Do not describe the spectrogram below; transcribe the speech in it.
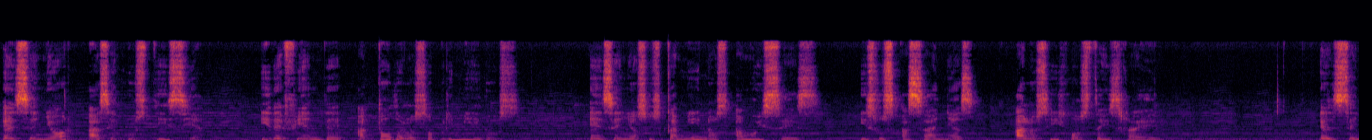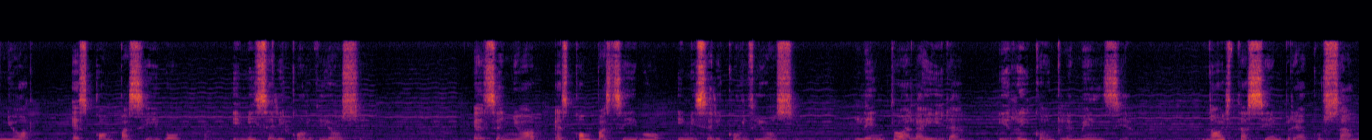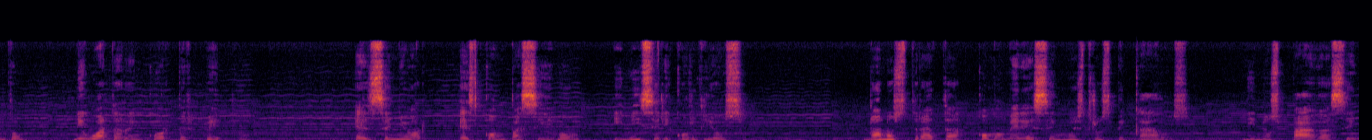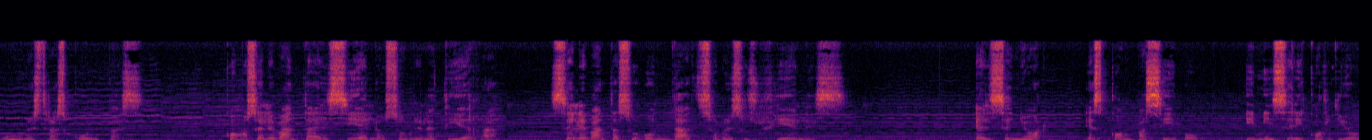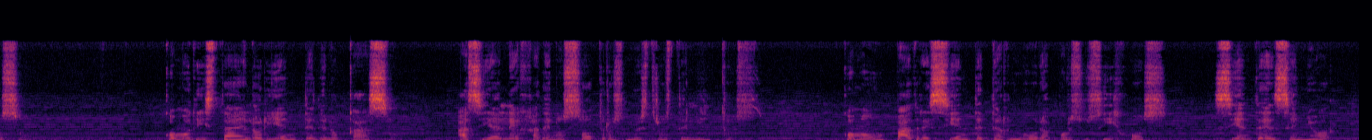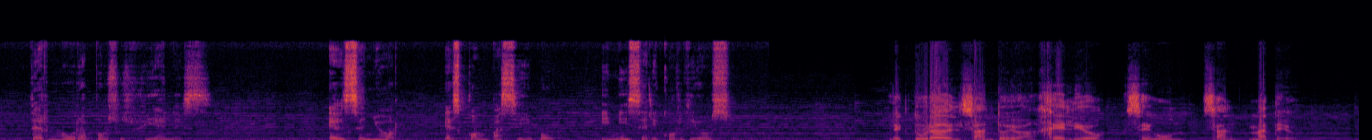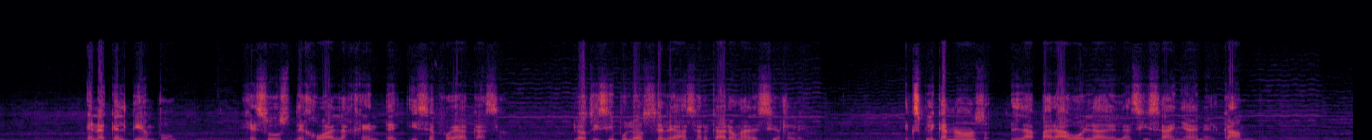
El Señor hace justicia y defiende a todos los oprimidos. Enseñó sus caminos a Moisés y sus hazañas a los hijos de Israel. El Señor es compasivo y misericordioso. El Señor es compasivo y misericordioso, lento a la ira y rico en clemencia. No está siempre acusando ni guarda rencor perpetuo. El Señor compasivo y misericordioso. No nos trata como merecen nuestros pecados, ni nos paga según nuestras culpas como se levanta el cielo sobre la tierra, se levanta su bondad sobre sus fieles. El Señor es compasivo y misericordioso. Como dista el oriente del ocaso, así aleja de nosotros nuestros delitos. Como un padre siente ternura por sus hijos, siente el Señor ternura por sus fieles. El Señor es compasivo y misericordioso. Lectura del Santo Evangelio según San Mateo. En aquel tiempo, Jesús dejó a la gente y se fue a casa. Los discípulos se le acercaron a decirle, Explícanos la parábola de la cizaña en el campo.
